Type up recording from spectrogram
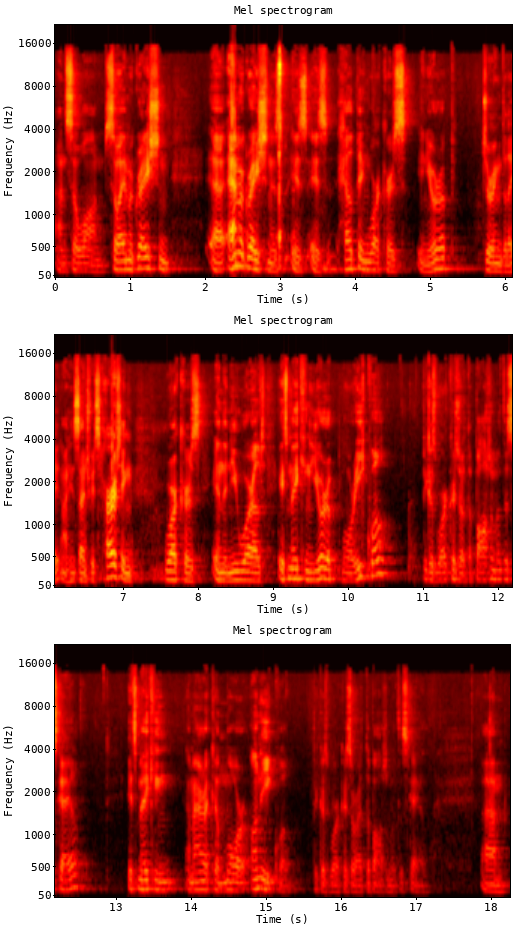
and so on. So immigration, uh, emigration is, is, is helping workers in Europe during the late 19th century. It's hurting workers in the New World. It's making Europe more equal because workers are at the bottom of the scale. It's making America more unequal because workers are at the bottom of the scale. Um,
